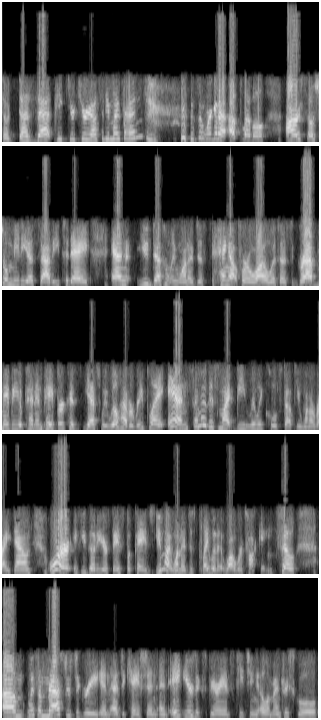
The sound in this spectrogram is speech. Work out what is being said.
So does that pique your curiosity, my friends? so we're going to up level our social media savvy today. And you definitely want to just hang out for a while with us. Grab maybe a pen and paper because yes, we will have a replay and some of this might be really cool stuff you want to write down. Or if you go to your Facebook page, you might want to just play with it while we're talking. So um, with a master's degree in education and eight years experience teaching elementary school,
